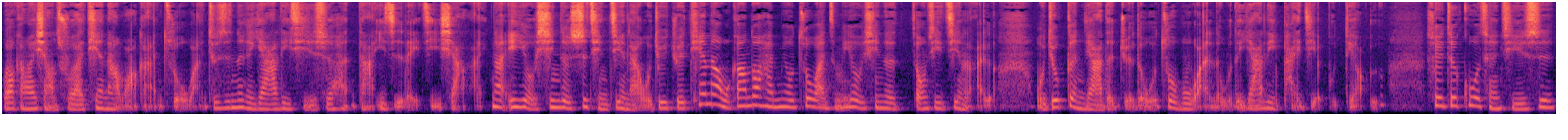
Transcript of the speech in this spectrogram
我要赶快想出来，天哪，我要赶快做完，就是那个压力其实是很大，一直累积下来。那一有新的事情进来，我就觉得天哪，我刚刚都还没有做完，怎么又有新的东西进来了？我就更加的觉得我做不完了，我的压力排解不掉了。所以这过程其实是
